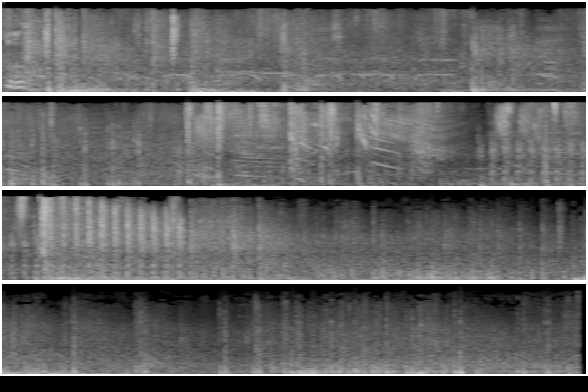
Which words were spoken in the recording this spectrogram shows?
Ugh.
